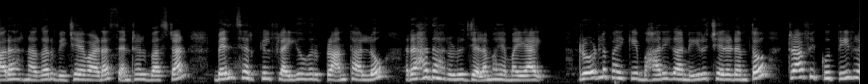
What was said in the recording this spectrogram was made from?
R R Nagar Vijayawada central bus stand Benz circle flyover ప్రాంతాల్లో రహదారులు జలమయమయ్యాయి. రోడ్లపైకి భారీగా నీరు చేరడంతో ట్రాఫిక్కు తీవ్ర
